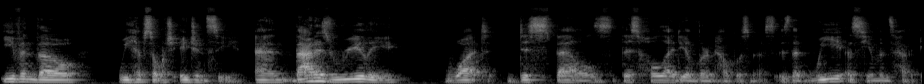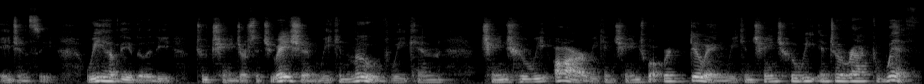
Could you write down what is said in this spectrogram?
even though we have so much agency. And that is really what dispels this whole idea of learned helplessness is that we as humans have agency. We have the ability to change our situation. We can move, we can change who we are, we can change what we're doing, we can change who we interact with.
